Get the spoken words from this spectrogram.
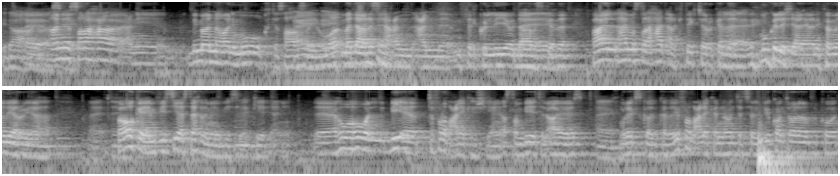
إذا إيه، أنا صراحة يعني بما أنه أنا مو اختصاصي أي، وما. ما دارسها عن عن مثل كلية ودارس. كذا فهاي هاي المصطلحات architecture وكذا. مو كلش يعني يعني familiar وياها إيه. فاوكي ام في سي أستخدم ام في سي أكيد يعني هو هو البيئه تفرض عليك هالشيء يعني أصلا بيئه ال iOS أي. وال Xcode كذا يفرض عليك إنه أنت تسوي view controller بالكود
